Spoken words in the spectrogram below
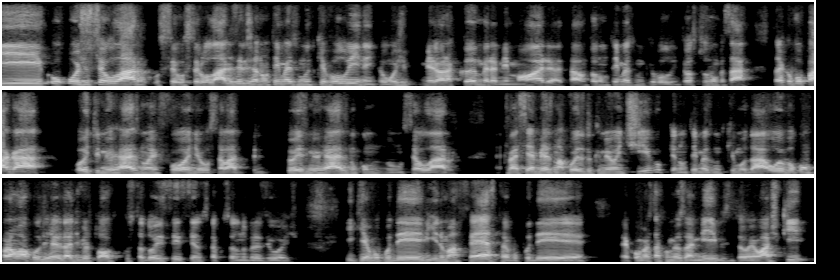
E hoje o celular, os celulares, eles já não tem mais muito que evoluir, né? Então, hoje melhora a câmera, a memória e tal, então não tem mais muito que evoluir. Então, as pessoas vão pensar, ah, será que eu vou pagar 8 mil reais no iPhone, ou sei lá, 2 mil reais num, num celular que vai ser a mesma coisa do que o meu antigo, porque não tem mais muito que mudar, ou eu vou comprar um óculos de realidade virtual que custa 2.600, que está custando no Brasil hoje. E que eu vou poder ir numa festa, vou poder é, conversar com meus amigos. Então, eu acho que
